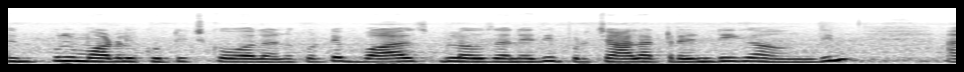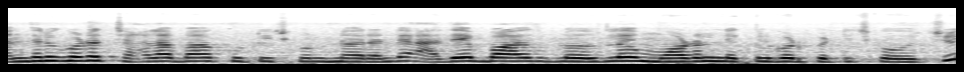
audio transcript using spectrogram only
సింపుల్ మోడల్ కుట్టించుకోవాలనుకుంటే బాల్స్ బ్లౌజ్ అనేది ఇప్పుడు చాలా ట్రెండీగా ఉంది. అందరూ కూడా చాలా బాగా కుట్టించుకుంటున్నారండి. అదే బాల్స్ బ్లౌజ్లో మోడల్ నెక్లు కూడా పెట్టించుకోవచ్చు.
